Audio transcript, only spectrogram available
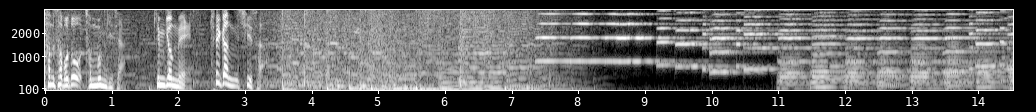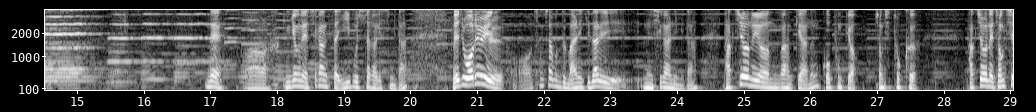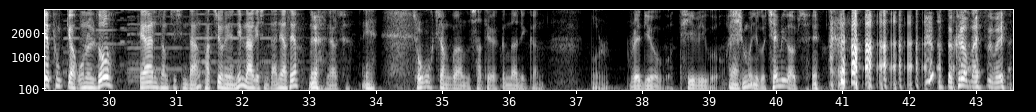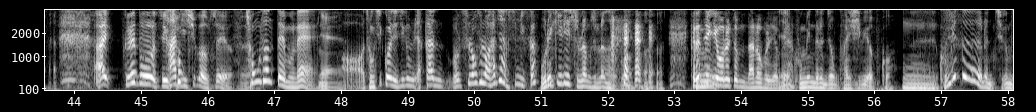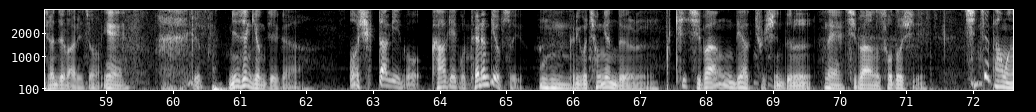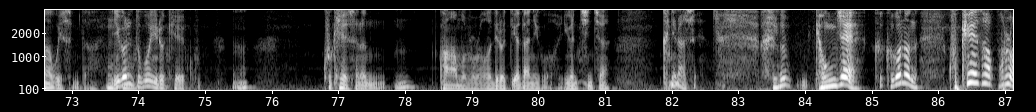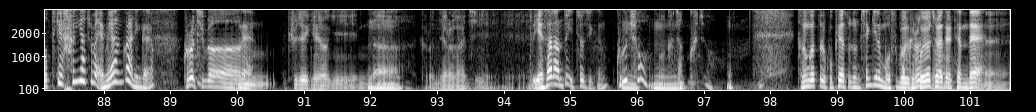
탐사보도 전문 기자 김경래 최강 시사. 네, 어, 김경래 최강시사 2부 시작하겠습니다. 매주 월요일 어, 청취자분들 많이 기다리는 시간입니다. 박지원 의원과 함께하는 고품격 정치 토크. 박지원의 정치의 품격 오늘도 대한정치신당 박지원 의원님 나와 계십니다. 안녕하세요. 네, 안녕하세요. 예. 조국 장관 사태가 끝나니까 뭐 라디오고 TV고 네. 신문이고 재미가 없어요. 또 그런 말씀을. 아, 그래도 지금 핫 총, 이슈가 없어요. 총선 때문에 네. 어, 정치권이 지금 약간 뭐 슬렁슬렁하지 않습니까? 우리끼리 술렁술렁하고 그런 국민- 얘기 오늘 좀 나눠보려고요. 예, 국민들은 좀 관심이 없고 음. 예, 국민들 은 지금 현재 말이죠. 예. 그 민생 경제가 어 식당이고 가게고 되는 게 없어요. 음. 그리고 청년들 특히 지방 대학 출신들 네. 지방 소도시 진짜 방황하고 있습니다. 이걸 두고 이렇게 구- 어? 국회에서는 음? 광화문으로 어디로 뛰어다니고 이건 진짜 큰일 났어요. 지금 경제 그 그거는 국회에서 뭘 어떻게 하기가 좀 애매한 거 아닌가요? 그렇지만 규제 개혁이나 네. 음. 그런 여러 가지 또 예산안도 있죠 지금. 그렇죠. 음, 뭐 음. 가장 크죠. 그런 것들을 국회에서 좀 챙기는 모습을 아, 그렇죠. 보여줘야 될 텐데 네.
